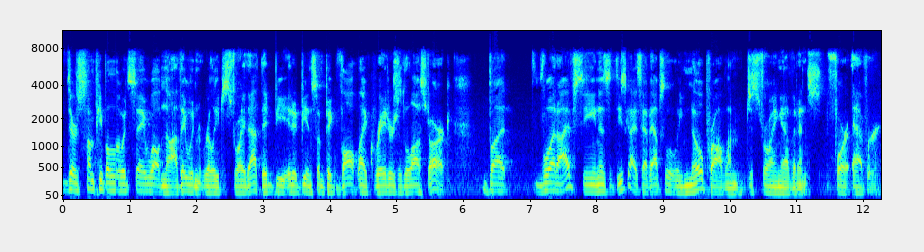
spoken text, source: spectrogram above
there's some people that would say, well, no, nah, they wouldn't really destroy that. They'd be it'd be in some big vault like Raiders of the Lost Ark. But what I've seen is that these guys have absolutely no problem destroying evidence forever.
